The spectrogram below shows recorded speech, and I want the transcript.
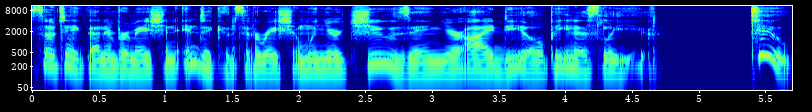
So take that information into consideration when you're choosing your ideal penis sleeve. Two,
